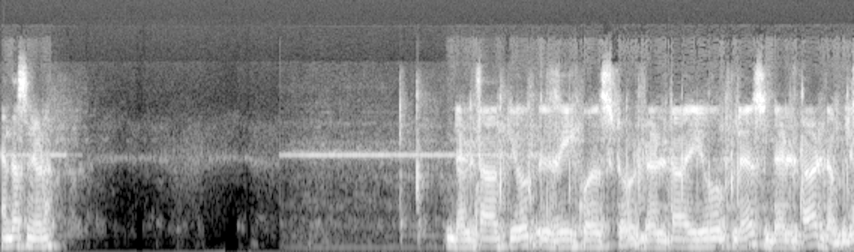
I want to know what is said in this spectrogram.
And that's എന്താ delta Q is equals to delta u plus delta w.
